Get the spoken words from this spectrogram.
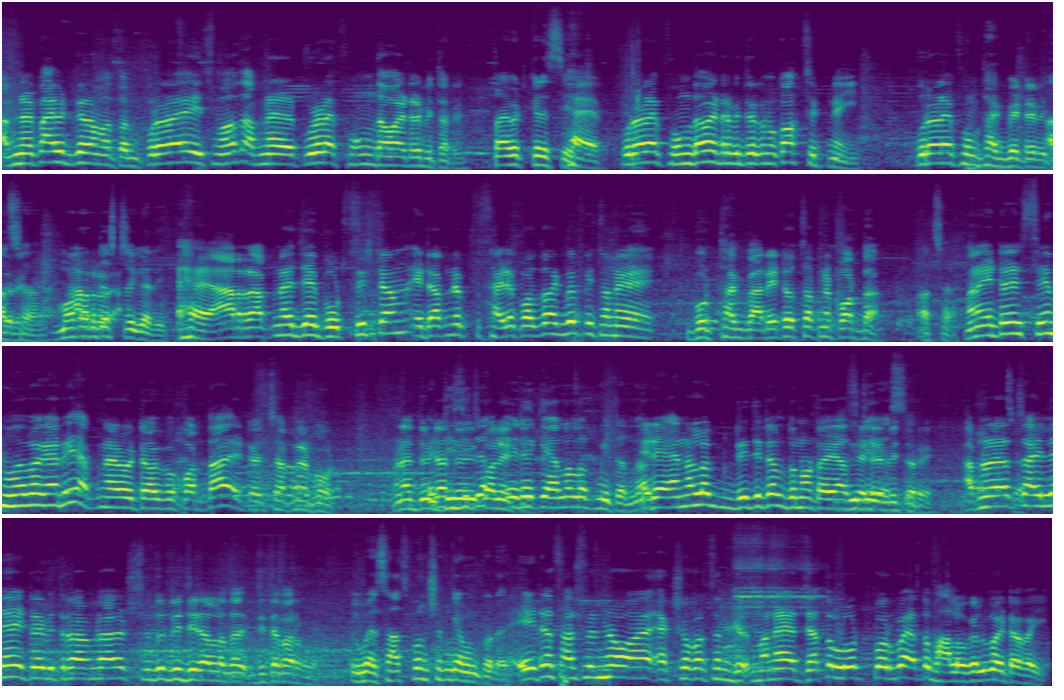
আপনার প্রাইভেট কারের মতন। পুরোটাই স্মুথ আপনার পুরোটাই ফোম দেওয়া এটার ভিতরে। প্রাইভেট কারের সিট হ্যাঁ পুরোটাই ফোম দেওয়া এটার ভিতরে কোনো কক সিট নেই। পুরোটাই ফোম থাকবে এটার ভিতরে। আচ্ছা মডার্ন আর- গাড়ি হ্যাঁ আর আপনার যে বোর্ড সিস্টেম এটা আপনার সাইডে পর্দা থাকবে পিছনে বোর্ড থাকবে আর এটা হচ্ছে আপনার পর্দা। আচ্ছা। মানে এটা সেম হবে গাড়ি আপনার ওইটা হবে পর্দা এটা হচ্ছে আপনার বোর্ড মানে দুইটা দুই কোয়ালিটি এটা কি অ্যানালগ মিটার না? এটা অ্যানালগ ডিজিটাল দুটোটাই আছে আছে। ভিতরে। আপনারা চাইলে এটার ভিতরে আমরা শুধু ডিজিটাল দিতে পারব। ভাই সাসপেনশন কেমন করে? এটা সাসপেনশন একশো পার্সেন্ট মানে যত লোড এত ভালো খেলব এটা ভাই।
